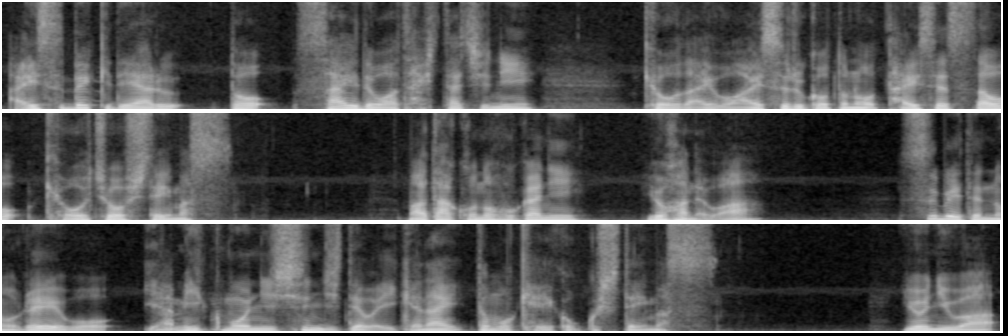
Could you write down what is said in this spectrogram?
愛すべきであると再度私たちに兄弟を愛することの大切さを強調しています。またこの他にヨハネは全ての霊を闇雲に信じてはいけないとも警告しています。世には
